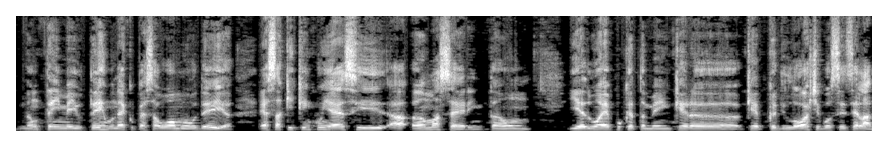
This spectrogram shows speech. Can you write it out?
não tem meio termo, né? Que o pessoal ama ou odeia. Essa aqui, quem conhece, ama a série. Então, e é de uma época também que era que é época de Lost, você, sei lá,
